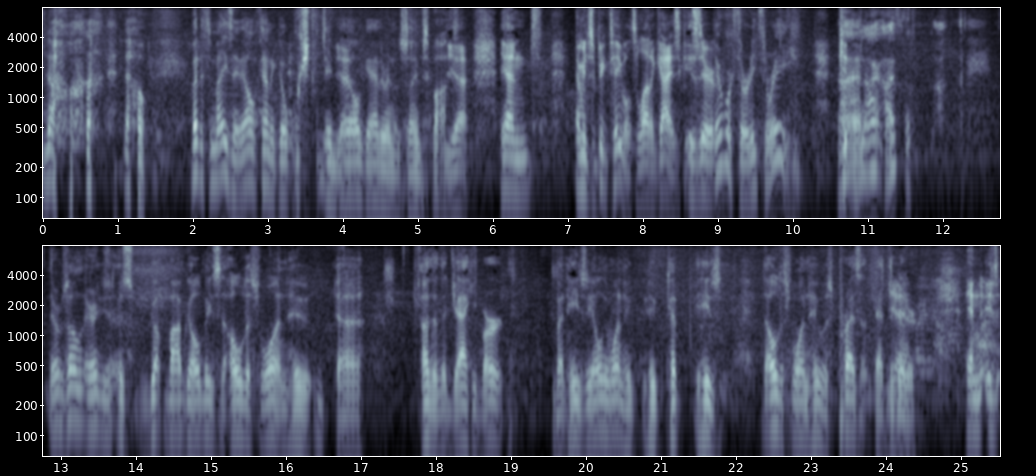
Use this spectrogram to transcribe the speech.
no, no. But it's amazing. They all kind of go, whoosh, and Yeah. they all gather in the same spot. yeah, and I mean it's a big table. It's a lot of guys. Is there? There were 33. And I, I, there was only there was Bob Goalby's the oldest one who, uh, other than Jackie Burke, but he's the only one who, who kept, he's the oldest one who was present at the Yeah. dinner. And is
